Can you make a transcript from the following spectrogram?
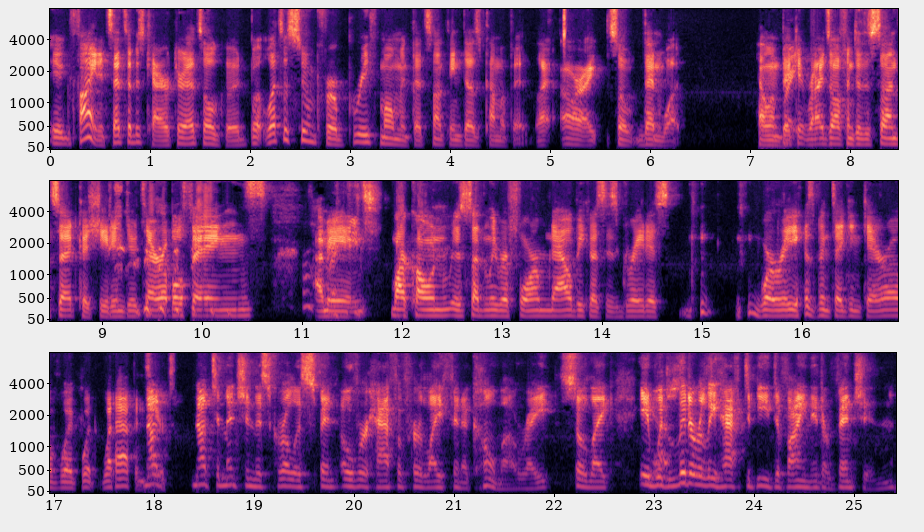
It, fine, it sets up his character. That's all good. But let's assume for a brief moment that something does come of it. Like, all right, so then what? Helen Right. Beckett rides off into the sunset because she didn't do terrible things. I mean, Right. Marcone is suddenly reformed now because his greatest worry has been taken care of. Like, what what happens here? not not to mention this girl has spent over half of her life in a coma, right? So like it would literally have to be divine intervention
